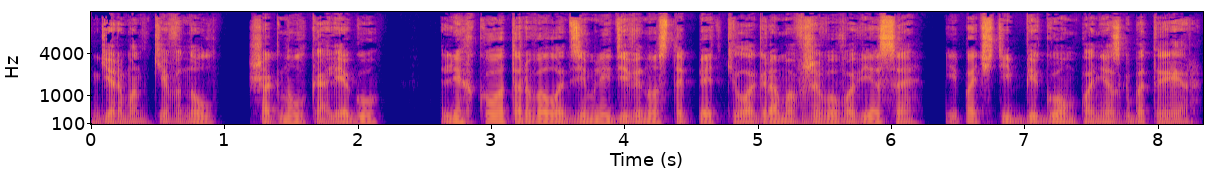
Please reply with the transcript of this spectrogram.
Герман кивнул, шагнул к Олегу, легко оторвал от земли 95 килограммов живого веса и почти бегом понес к БТР.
